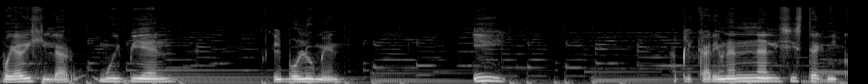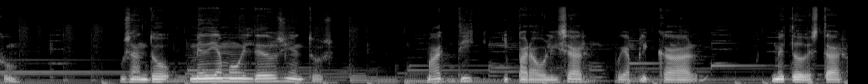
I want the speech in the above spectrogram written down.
voy a vigilar muy bien el volumen y aplicaré un análisis técnico usando media móvil de 200, MACD y parabolizar. Voy a aplicar el método STAR.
